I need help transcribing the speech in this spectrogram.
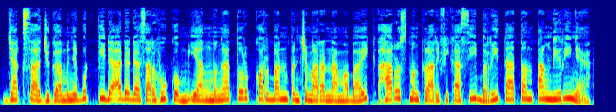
Jaksa juga menyebut tidak ada dasar hukum yang mengatur korban pencemaran nama baik harus mengklarifikasi berita tentang dirinya.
